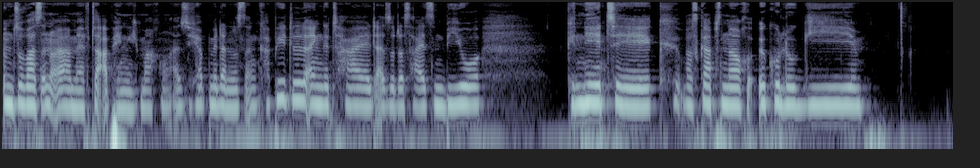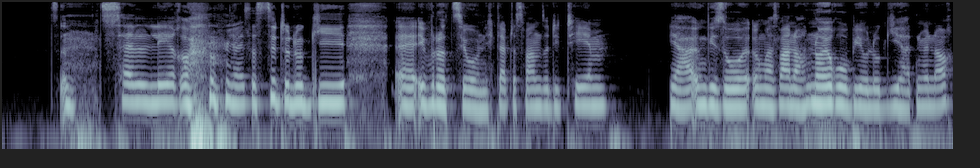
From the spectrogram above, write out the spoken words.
und sowas in eurem Hefte abhängig machen. Also ich habe mir dann das in Kapitel eingeteilt, also das heißt in Bio, Genetik, was gab es noch, Ökologie, Zelllehre, wie heißt das, Zytologie, äh, Evolution. Ich glaube, das waren so die Themen. Ja, irgendwie so, irgendwas war noch, Neurobiologie hatten wir noch.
